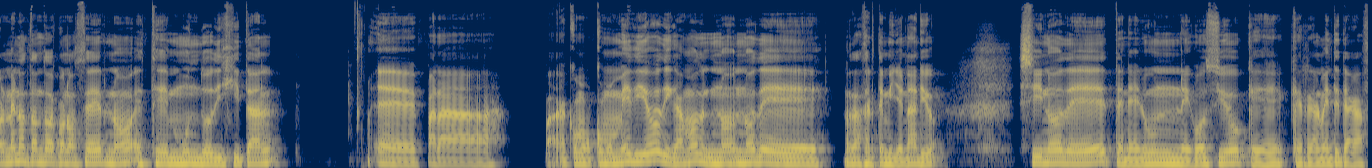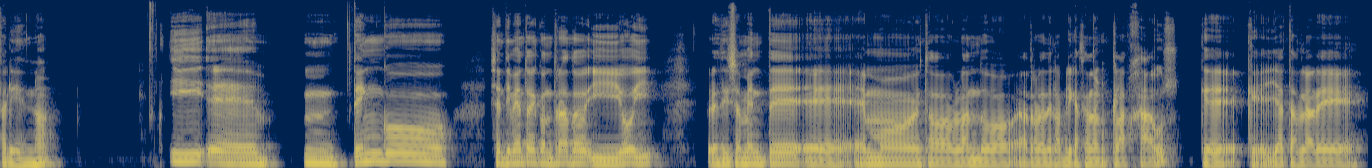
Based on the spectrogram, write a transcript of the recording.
al menos dando a conocer ¿no? este mundo digital eh, para, como, medio, digamos, no, de, no de hacerte millonario, sino de tener un negocio que, realmente te haga feliz, ¿no? Y eh, Mm, tengo sentimientos encontrados y hoy precisamente eh, hemos estado hablando a través de la aplicación Clubhouse, que, ya te hablaré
